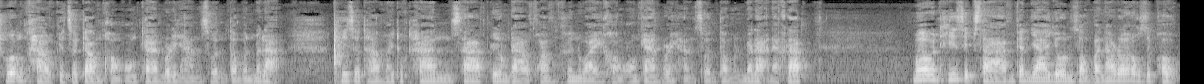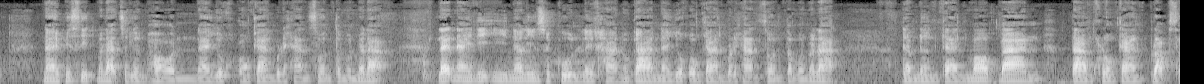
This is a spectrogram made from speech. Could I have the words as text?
ช่วงข่าวกิจกรรมขององค์การบริหารส่วนตำบลมะละที่จะทำให้ทุกท่านทราบเรื่องราวความเคลื่อนไหวขององค์การบริหารส่วนตำบลมะละนะครับ เมื่อวันที่ 13 กันยายน 2566 นายพิสิทธิ์มะละเจริญพร นายกองค์การบริหารส่วนตำบลมะละและนายดิอีนารินสกุลเลขานุการนายกองค์การบริหารส่วนตำบลมะละ ดำเนินการมอบบ้าน ตามโครงการปรับส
